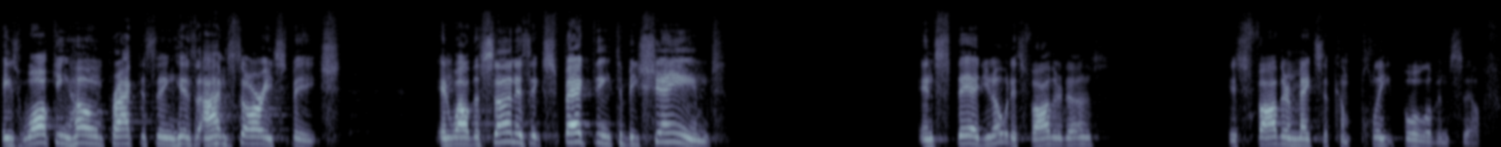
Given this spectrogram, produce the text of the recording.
He's walking home practicing his I'm sorry speech. And while the son is expecting to be shamed, instead, you know what his father does? His father makes a complete fool of himself.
